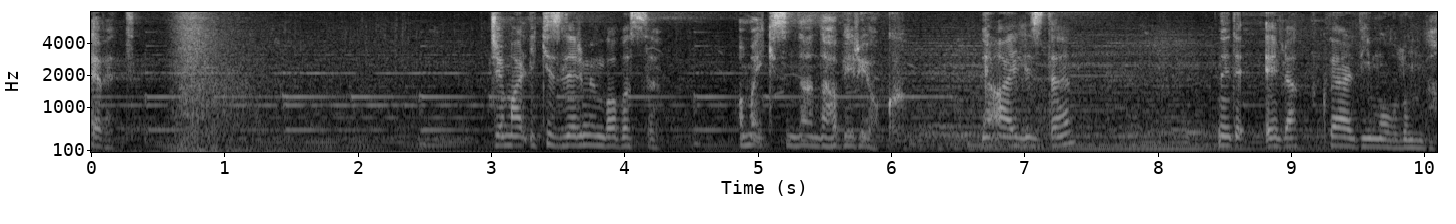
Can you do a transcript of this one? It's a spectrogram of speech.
Evet. Cemal ikizlerimin babası. Ama ikisinden de haberi yok. Ne Ailiz'den ne de evlatlık verdiğim oğlumdan.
